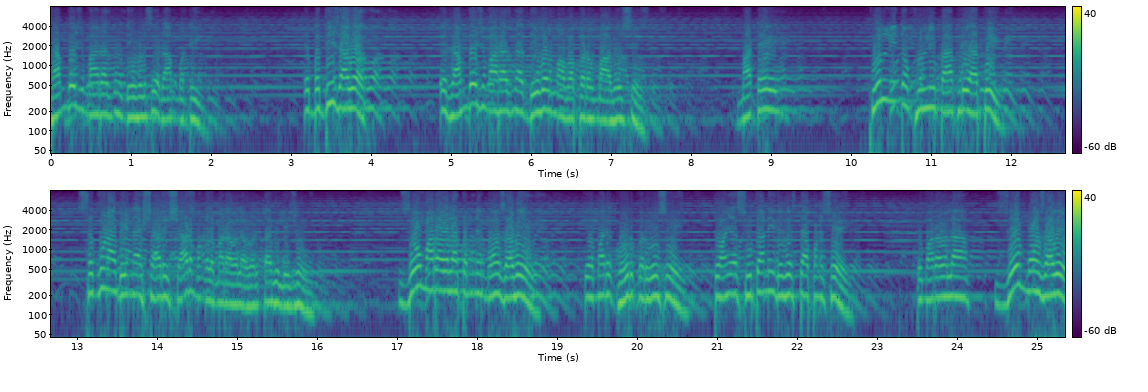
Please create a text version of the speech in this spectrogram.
રામદેવજી મહારાજનું દેવળ છે રામમઢી એ બધી જ આવક એ રામદેવજી મહારાજના દેવળમાં વાપરવામાં આવે છે. માટે ફૂલની તો ફૂલની પાંખડી આપી સગુણાબેનના શાળે શાળ મંગળ મારા વાલા વર્તાવી લેજો. જો મારા વાલા તમને મોજ આવે કે અમારે ઘોર કરવો છે, તો અહીંયા સૂતાની વ્યવસ્થા પણ છે. તો મારા વાલા જે મોજ આવે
